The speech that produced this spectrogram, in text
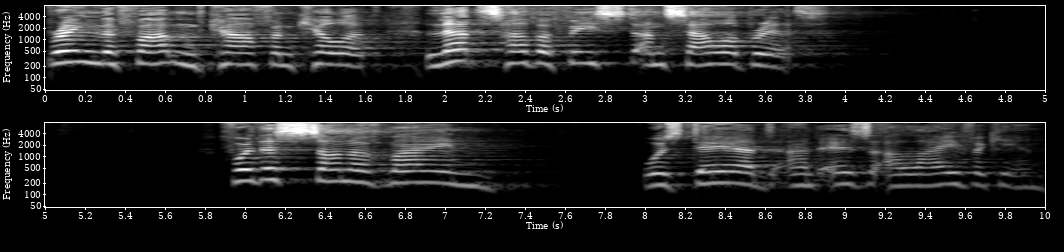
Bring the fattened calf and kill it. Let's have a feast and celebrate. For this son of mine was dead and is alive again.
